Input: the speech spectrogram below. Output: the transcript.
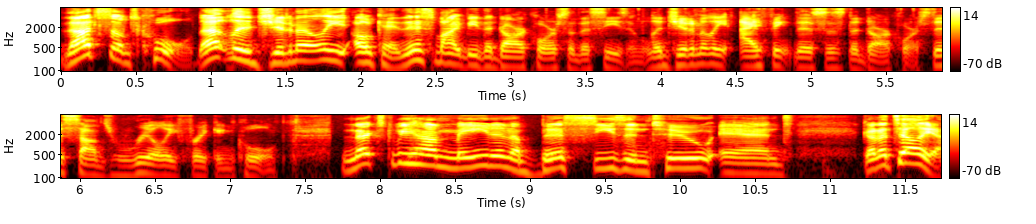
That sounds cool. That legitimately, okay, this might be the dark horse of the season. Legitimately, I think this is the dark horse. This sounds really freaking cool. Next, we have Made in Abyss Season 2, and gotta tell you,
